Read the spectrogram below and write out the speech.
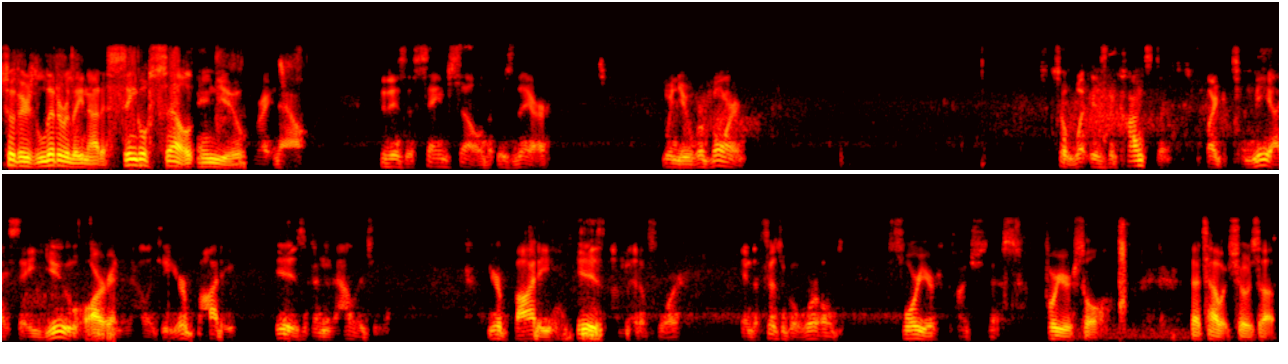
So there's literally not a single cell in you right now that is the same cell that was there when you were born. So what is the constant? Like to me, I say you are an analogy. Your body is an analogy. Your body is a metaphor in the physical world for your consciousness, for your soul. That's how it shows up.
